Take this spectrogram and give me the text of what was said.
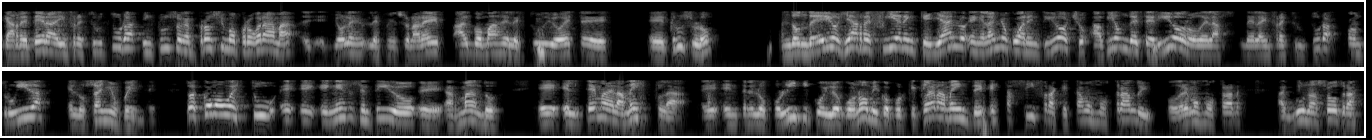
carretera, de infraestructura, incluso en el próximo programa, eh, yo les, mencionaré algo más del estudio este eh, Truslo, donde ellos ya refieren que ya en, en, el año 48 había un deterioro de, las, de la infraestructura construida en los años 20. Entonces, ¿cómo ves tú eh, eh, en ese sentido, eh, Armando, el tema de la mezcla entre lo político y lo económico? Porque claramente estas cifras que estamos mostrando, y podremos mostrar algunas otras,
